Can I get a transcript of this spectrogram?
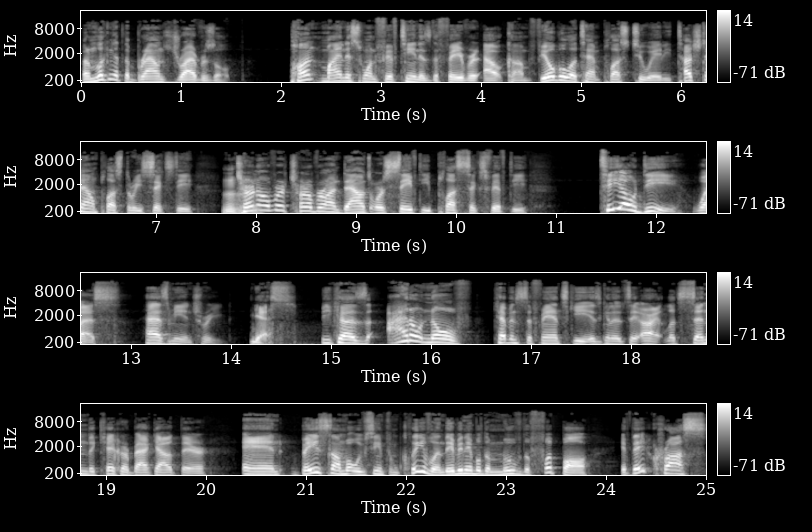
But I'm looking at the Browns' drive result. Punt minus 115 is the favorite outcome. Field goal attempt plus 280. Touchdown plus 360. Turnover, turnover on downs, or safety plus 650. TOD, Wes, has me intrigued. Yes. because I don't know if Kevin Stefanski is going to say, all right, let's send the kicker back out there. And based on what we've seen from Cleveland, they've been able to move the football. If they cross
